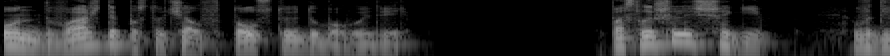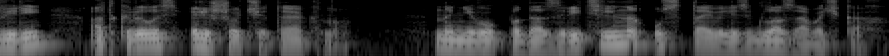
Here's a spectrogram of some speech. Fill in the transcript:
он дважды постучал в толстую дубовую дверь. Послышались шаги. В двери открылось решетчатое окно. На него подозрительно уставились глаза в очках.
